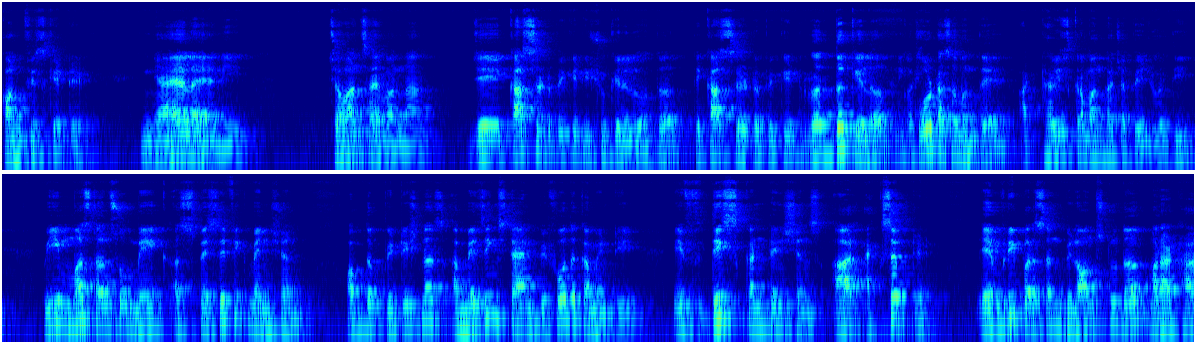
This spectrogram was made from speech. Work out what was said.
confiscated न्यायालयाने चव्हाण साहेबांना जे कास्ट सर्टिफिकेट इश्यू केलेलं होतं ते कास्ट सर्टिफिकेट रद्द केलं. आणि कोर्ट असं म्हणते अठ्ठावीस क्रमांकाच्या पेजवरती we must also make a specific mention of the petitioners amazing stand before the committee if this contentions are accepted every person belongs to the Maratha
